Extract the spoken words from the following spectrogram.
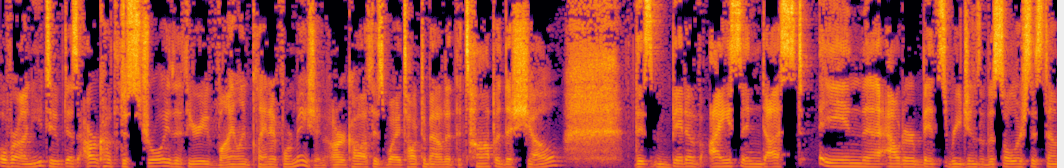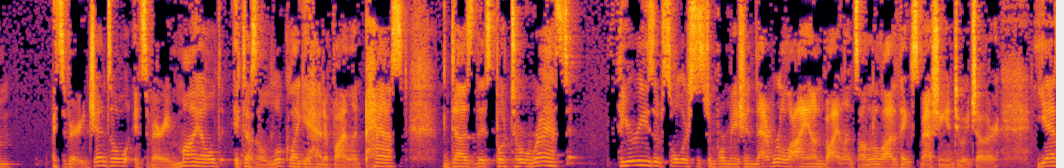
over on YouTube. Does Arrokoth destroy the theory of violent planet formation? Arrokoth is what I talked about at the top of the show this bit of ice and dust in the outer bits regions of the solar system. It's very gentle, it's very mild, it doesn't look like it had a violent past. Does this put to rest theories of solar system formation that rely on violence, on a lot of things smashing into each other? Yes,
